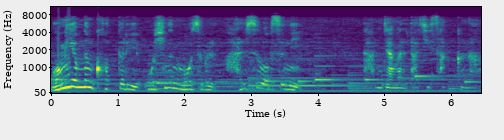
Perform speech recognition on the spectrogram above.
몸이 없는 것들이 오시는 모습을 알 수 없으니 담장을 다시 삭거나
